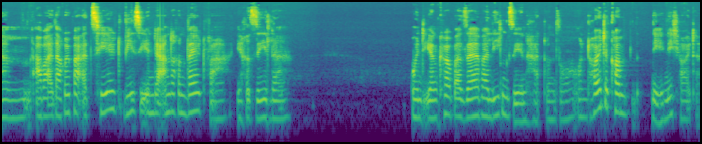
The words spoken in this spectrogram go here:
ähm, aber darüber erzählt, wie sie in der anderen Welt war, ihre Seele und ihren Körper selber liegen sehen hat und so. Und heute kommt nee, nicht heute.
